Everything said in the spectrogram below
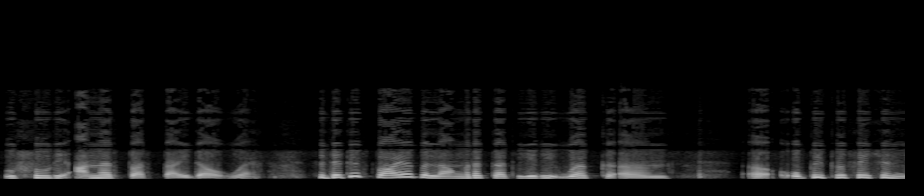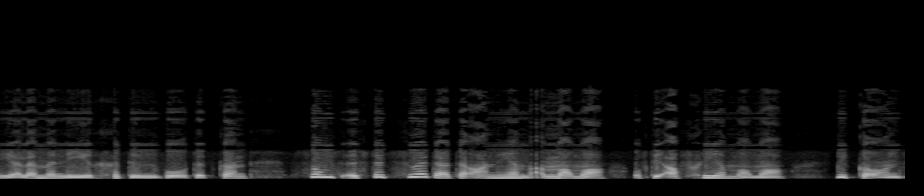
Hoe voel die ander party daaroor? So dit is baie belangrik dat hierdie ook ehm um, uh, op 'n professionele manier gedoen word. Dit kan soms is dit so dat 'n aanneem mamma of die afgee mamma nie kans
